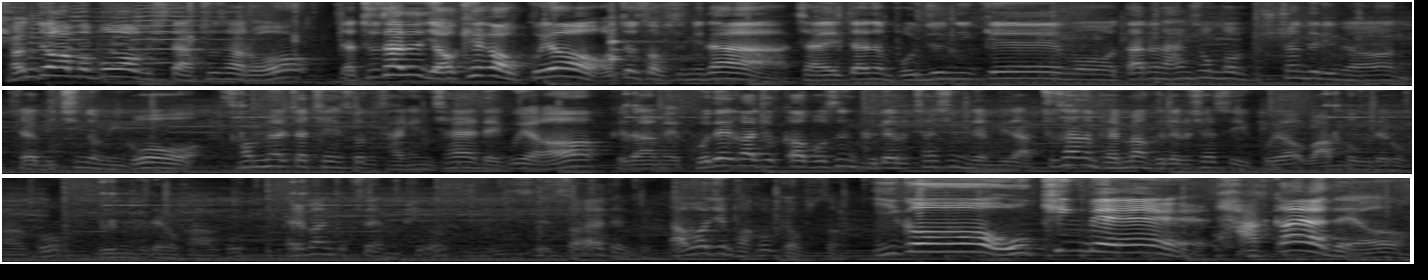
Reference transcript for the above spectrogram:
견적 한번 뽑아봅시다 투사로. 자 투사는 역해가 없고요. 어쩔 수 없습니다. 자 일단은 본주님께 뭐 다른 한송검 추천드리면 제가 미친놈이고 선멸자 체인소도 당연히 차야 되고요. 그 다음에 고대 가죽 갑옷은 그대로 차시면 됩니다. 투사는 뱀만 그대로 찰 수 있고요. 완보 그대로 가고 눈 그대로 가고 헬반 족쇄는 필요 쓰- 써야 되고. 나머지는 바꿀 게 없어. 이거 오킹벨 바꿔야 돼요.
